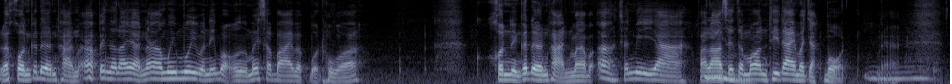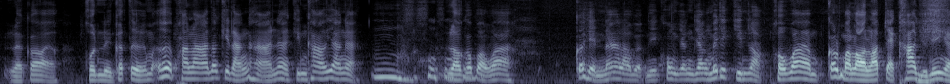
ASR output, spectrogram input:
แล้วคนก็เดินผ่านมาอ้าวเป็นอะไรอะหน้ามุยๆวันนี้บอกเออไม่สบายแบบปวดหัว คนหนึ่งก็เดินผ่านมาบอกอ้าวฉันมียาพาราเซตามอลที่ได้มาจากโบสถ์นะแล้วก็คนหนึ่งก็เตือนมาเออพาราต้องกินหลังอาหารน่ะกินข้าวยังอะอืมเราก็บอกว่า ก็เห็นหน้าเราแบบนี้คงยังยังไม่ได้กินหรอก เพราะว่าก็มารอรับแจกข้าวอยู่นี่ไง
